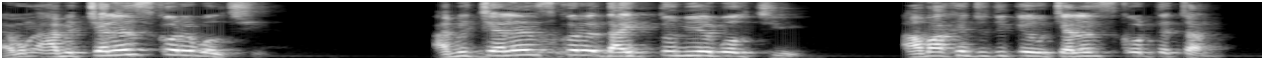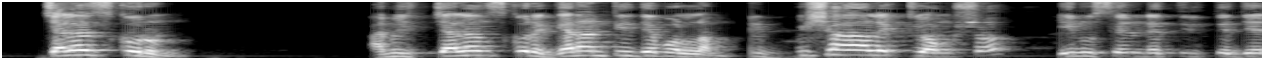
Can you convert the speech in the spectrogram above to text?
এবং আমি চ্যালেঞ্জ করে বলছি আমি চ্যালেঞ্জ করে দায়িত্ব নিয়ে বলছি, আমাকে যদি কেউ চ্যালেঞ্জ করতে চান চ্যালেঞ্জ করুন। আমি চ্যালেঞ্জ করে গ্যারান্টি দিয়ে বললাম, বিশাল একটি অংশ ইনুসের নেতৃত্বে যে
